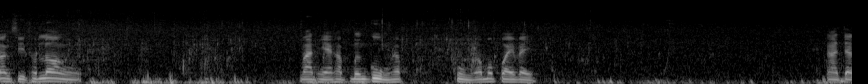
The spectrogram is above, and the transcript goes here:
ลังสีทดลองวานแหครับ เบิงกุ้งครับ กุ้งเอามาปล่อยไปอาจจะ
